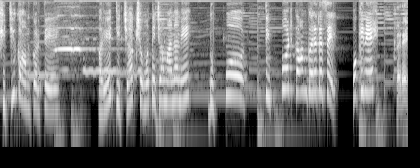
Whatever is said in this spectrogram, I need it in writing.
किती काम करते? अरे तिच्या क्षमतेच्या मानाने दुप्पट तिप्पट काम करत असेल. हो की नाही? खरंय.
